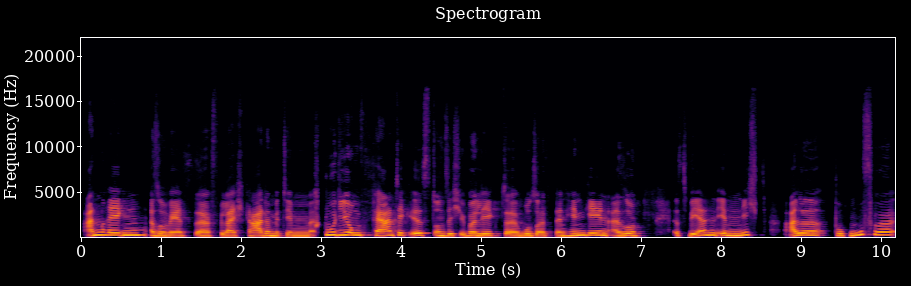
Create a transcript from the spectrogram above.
anregen. Also wer jetzt äh, vielleicht gerade mit dem Studium fertig ist und sich überlegt, äh, wo soll es denn hingehen? Also es werden eben nicht alle Berufe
